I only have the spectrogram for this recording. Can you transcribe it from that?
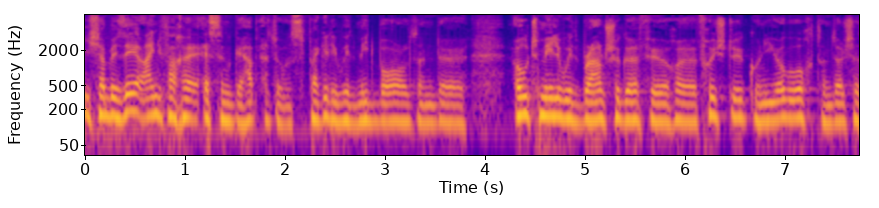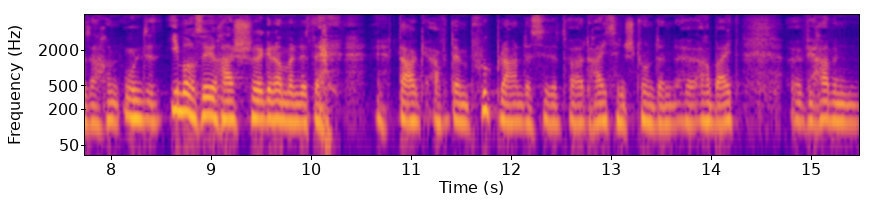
Ich habe sehr einfache Essen gehabt, also Spaghetti with Meatballs und äh, Oatmeal with Brown Sugar für äh, Frühstück und Joghurt und solche Sachen. Und immer sehr rasch äh, genommen, der Tag auf dem Flugplan, das ist etwa 13 Stunden äh, Arbeit. Äh, wir haben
